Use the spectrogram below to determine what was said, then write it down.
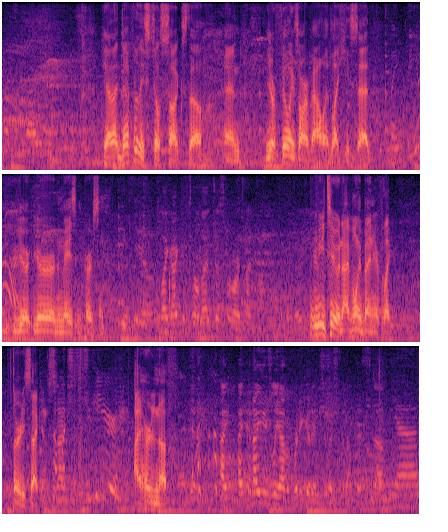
That's what I would do. Yeah, that definitely still sucks though. And your feelings are valid, like he said. You. You're, you're an amazing person. Thank you. Like, I can tell that just from our time talking. Me too, and I've only been here for like 30 seconds. How much did you hear? I heard enough. I, I, and I usually have a pretty good intuition about this stuff. Yeah.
